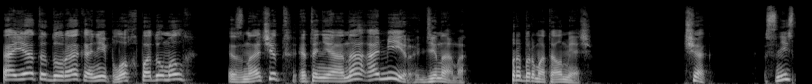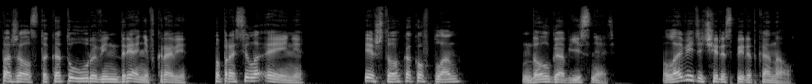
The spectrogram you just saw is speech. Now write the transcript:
А я-то, дурак, о ней плохо подумал. Значит, это не она, а мир, Динамо», — пробормотал мяч. «Чак, снизь, пожалуйста, коту уровень дряни в крови», — попросила Эйни. «И что, каков план?» «Долго объяснять. Ловите через спирит-канал».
